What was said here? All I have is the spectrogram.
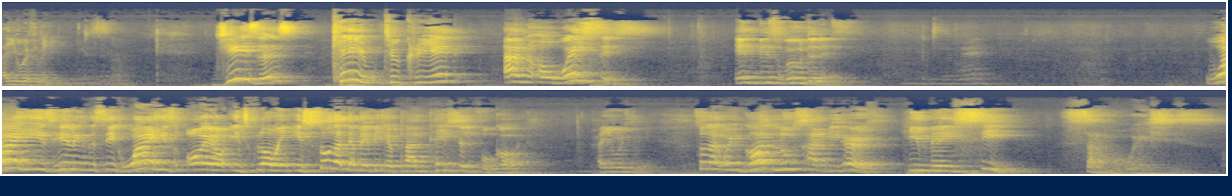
Are you with me? Yes, Jesus came to create an oasis in this wilderness. Why he is healing the sick, why his oil is flowing, is so that there may be a plantation for God. Are you with me? So that when God looks at the earth, he may see some oasis.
